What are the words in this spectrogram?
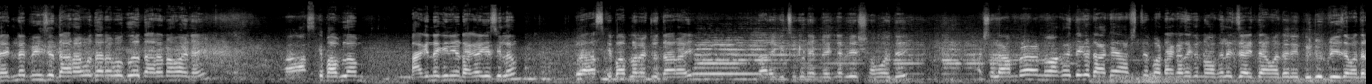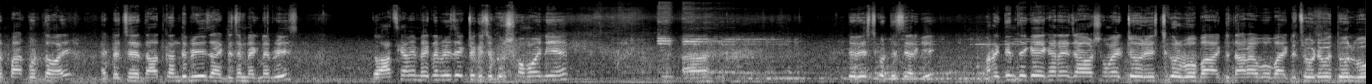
মেঘনা ব্রিজে দাঁড়াবো দাঁড়াবো করে দাঁড়ানো হয় নাই। আজকে ভাবলাম বাগিনাকে নিয়ে ঢাকা গেছিলাম। তো আজকে ভাবলাম একটু দাঁড়াই দাঁড়াই কিছুক্ষণ মেঘনা ব্রিজ সময় দিই। আসলে আমরা নোয়াখালী থেকে ঢাকায় আসতে বা ঢাকা থেকে নোয়াখালী যাইতে আমাদের এই দুটো ব্রিজ আমাদের পার করতে হয়। একটা হচ্ছে দাউদকান্দি ব্রিজ আর একটা হচ্ছে মেঘনা ব্রিজ তো আজকে আমি মেঘনা ব্রিজে একটু কিছুক্ষণ সময় নিয়ে একটু রেস্ট করতেছি আর কি। অনেকদিন থেকে এখানে যাওয়ার সময় একটু রেস্ট করব বা একটু দাঁড়াবো বা একটু ছবি টবি তুলবো।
